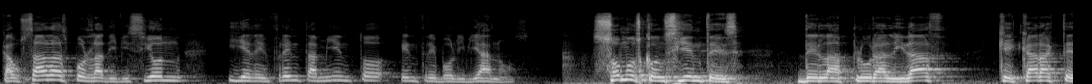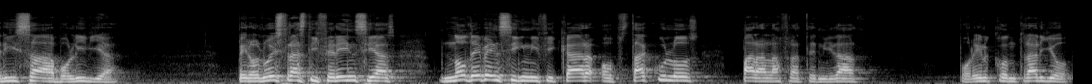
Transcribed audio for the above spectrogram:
causadas por la división y el enfrentamiento entre bolivianos. Somos conscientes de la pluralidad que caracteriza a Bolivia, pero nuestras diferencias no deben significar obstáculos para la fraternidad. Por el contrario,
